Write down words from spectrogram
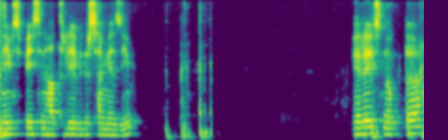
namespace'ini hatırlayabilirsem yazayım. Arrays nokta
